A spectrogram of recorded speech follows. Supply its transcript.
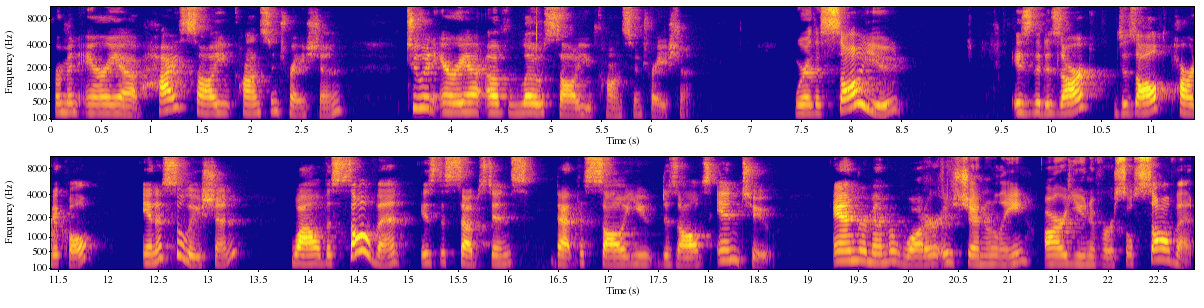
from an area of high solute concentration to an area of low solute concentration, where the solute is the dissolved particle in a solution, while the solvent is the substance that the solute dissolves into. And remember, water is generally our universal solvent.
